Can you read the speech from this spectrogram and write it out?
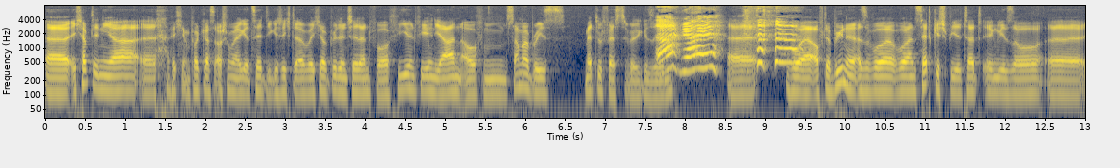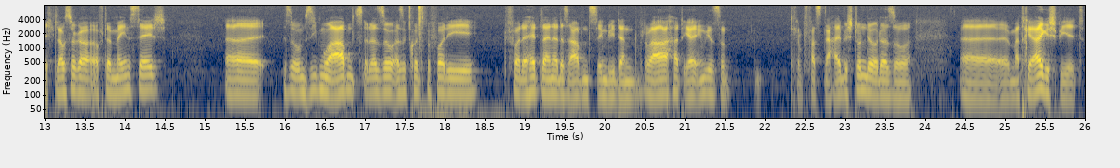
Äh, ich habe den ja, äh, hab ich im Podcast auch schon mal erzählt, die Geschichte, aber ich habe Bülent Ceylan vor vielen, vielen Jahren auf dem Summer Breeze Metal Festival gesehen. Ah, geil! äh, wo er auf der Bühne, also wo er, wo er ein Set gespielt hat, irgendwie so, äh, ich glaube sogar auf der Mainstage, äh, so um 7 Uhr abends oder so, also kurz bevor die, bevor der Headliner des Abends irgendwie dann war, hat er irgendwie so, ich glaube fast eine halbe Stunde oder so äh, Material gespielt.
